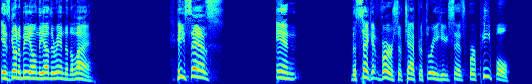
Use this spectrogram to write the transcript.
is going to be on the other end of the line. He says in the second verse of chapter 3, he says, For people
